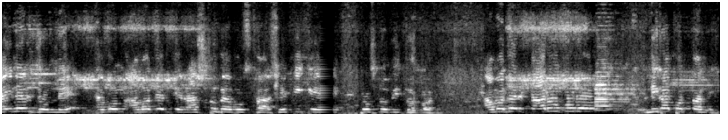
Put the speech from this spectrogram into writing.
আইনের জন্যে এবং আমাদের যে রাষ্ট্র ব্যবস্থা সেটিকে প্রশ্নবিদ্ধ করে। আমাদের কারও কোনো নিরাপত্তা নেই।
